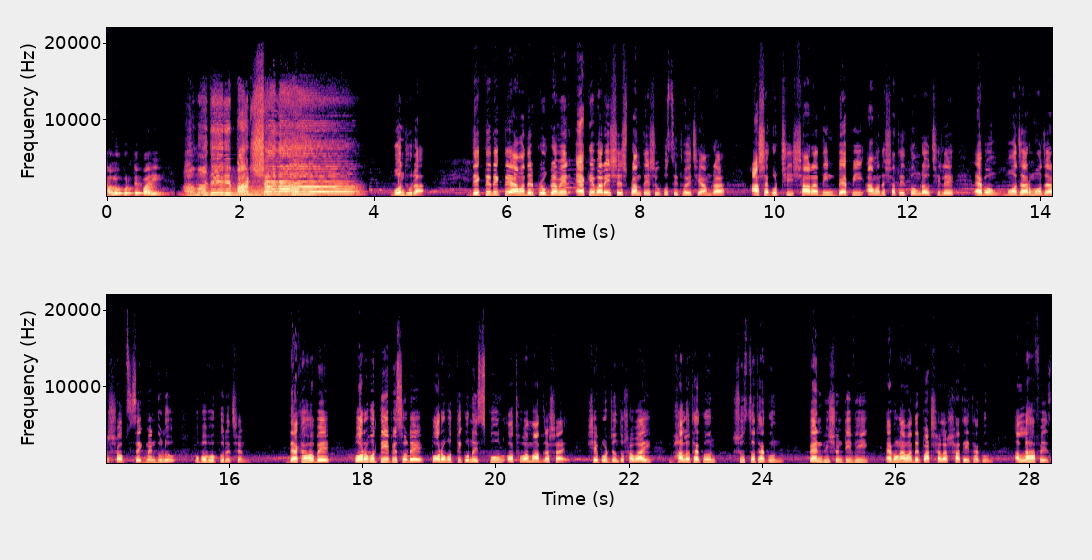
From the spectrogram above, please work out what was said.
ভালো করতে পারি। আমাদের পাঠশালা বন্ধুরা, দেখতে দেখতে আমাদের প্রোগ্রামের একেবারেই শেষ প্রান্তে এসে উপস্থিত হয়েছি আমরা। আশা করছি সারা দিন ব্যাপী আমাদের সাথে তোমরাও ছিলে এবং মজার মজার সব সেগমেন্টগুলো উপভোগ করেছেন। দেখা হবে পরবর্তী এপিসোডে পরবর্তী কোনো স্কুল অথবা মাদ্রাসায়। সে পর্যন্ত সবাই ভালো থাকুন, সুস্থ থাকুন। প্যানভিশন টিভি এবং আমাদের পাঠশালার সাথেই থাকুন। আল্লাহ হাফেজ।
